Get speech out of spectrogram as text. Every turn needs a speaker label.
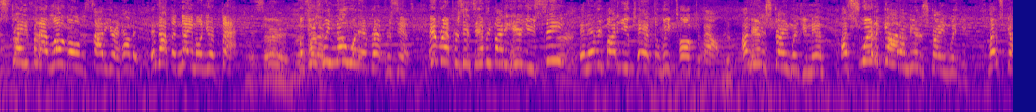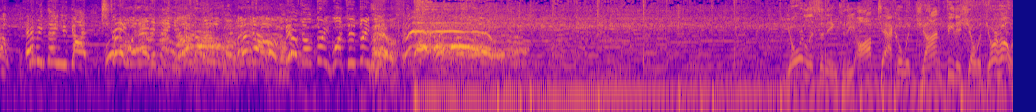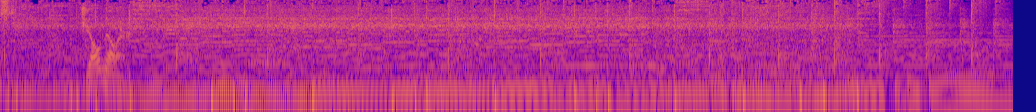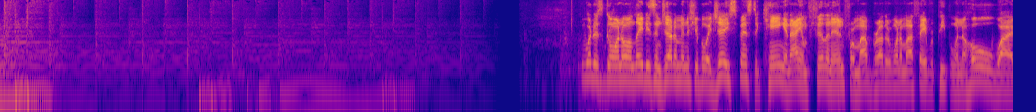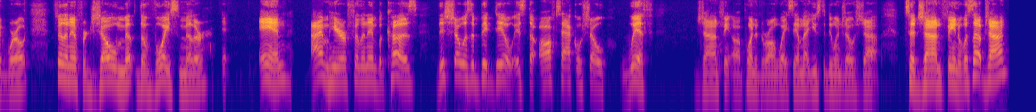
Speaker 1: I'm straining for that logo on the side of your helmet and not the name on your back.
Speaker 2: Yes, sir.
Speaker 1: Because we know what it represents. It represents everybody here you see and everybody you can't that we've talked about. I'm here to strain with you, man. I swear to God, I'm here to strain with you. Let's go. Everything you got, strain with everything you got. Let's go. Bills on three. One, two, three. Bills.
Speaker 3: You're listening to the Off Tackle with John Fina show with your host, Joe Miller.
Speaker 4: What is going on, ladies and gentlemen? It's your boy Jay Spence the King, and I am filling in for my brother, one of my favorite people in the whole wide world, filling in for Joe, Mil- the Voice Miller, and I'm here filling in because this show is a big deal. It's the Off Tackle Show with John. Fe- oh, uh, I pointed the wrong way. See, I'm not used to doing Joe's job. To John Fina. What's up, John?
